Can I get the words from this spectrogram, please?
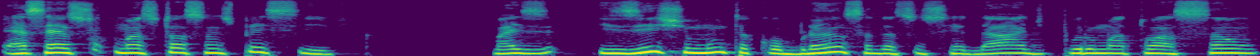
essa é uma situação específica. Mas existe muita cobrança da sociedade por uma atuação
